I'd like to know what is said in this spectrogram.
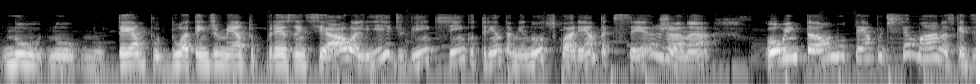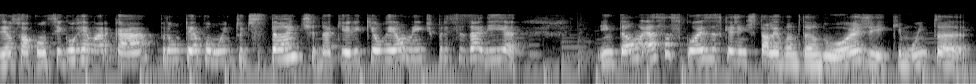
no, no, no tempo do atendimento presencial ali, de 25, 30 minutos, 40 que seja, né? Ou então no tempo de semanas, quer dizer, eu só consigo remarcar para um tempo muito distante daquele que eu realmente precisaria. Então, essas coisas que a gente está levantando hoje, que muita,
